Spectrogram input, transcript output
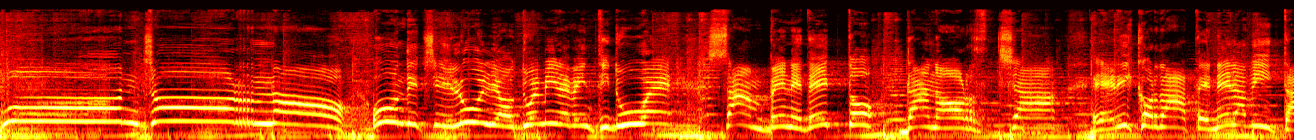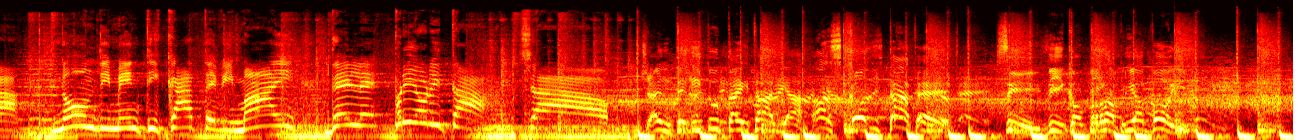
Buongiorno! 11 luglio 2022, San Benedetto da Norcia. E ricordate, nella vita non dimenticatevi mai delle priorità. Ciao! Gente di tutta Italia, ascoltate! Sì, dico proprio a voi!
